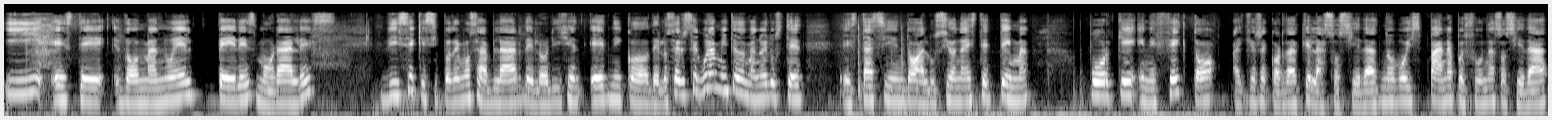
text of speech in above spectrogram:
Y este, don Manuel Pérez Morales dice que si podemos hablar del origen étnico de los seres. Seguramente, don Manuel, usted está haciendo alusión a este tema porque, en efecto, hay que recordar que la sociedad novohispana pues fue una sociedad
